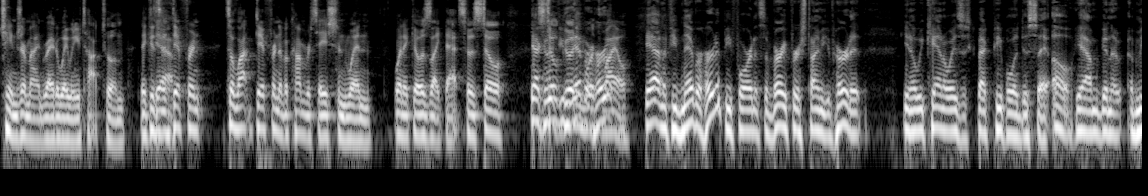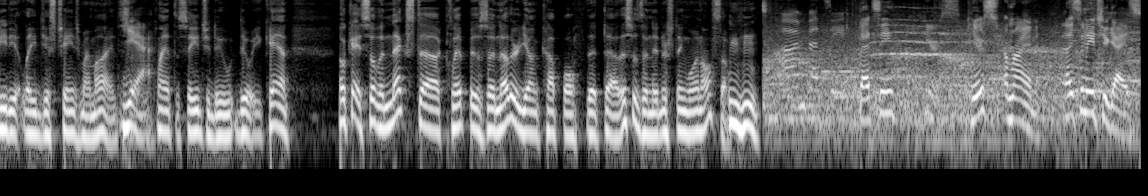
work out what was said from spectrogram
change their mind right away when you talk to them because Yeah. it's a different it's a lot different of a conversation when when it goes like that. So it's still Yeah, still good and heard it- worthwhile. yeah, and if you've never heard it before, and it's the very first time you've heard it, you know, we can't always expect people to just say, "Oh, yeah, I'm going to immediately just change my mind." So Yeah. you plant the seeds. You do do what you can. Okay, so the next uh, clip is another young couple that uh, this was an interesting one also. Mm-hmm. I'm Betsy. Betsy? Pierce. Pierce? I'm Ryan. Nice to meet you guys.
